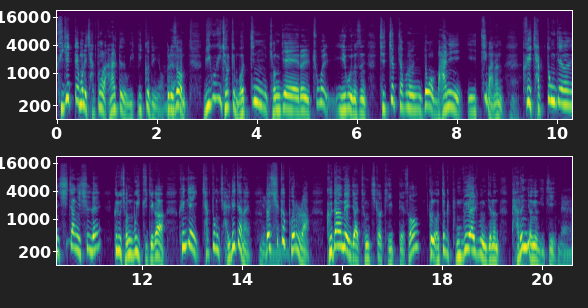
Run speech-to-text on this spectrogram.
규제 때문에 작동을 안 할 때도 있- 있거든요. 그래서 미국이 저렇게 멋진 경제를 축을 이루고 있는 것은 지적 자본도 많이 있지만은 그게 작동되는 시장의 신뢰 그리고 정부의 규제가 굉장히 작동이 잘 되잖아요. 너 실컷 벌어라. 그 다음에 이제 정치가 개입돼서 그걸 어떻게 분배해야 할 문제는 다른 영역이지. 네.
